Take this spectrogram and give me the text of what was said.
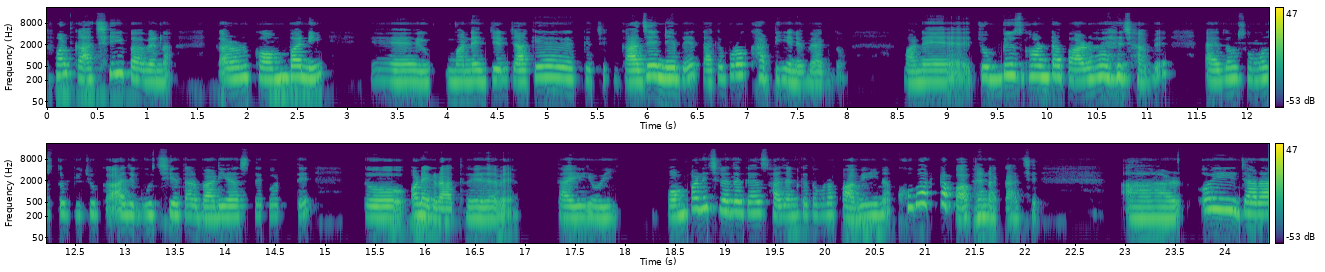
তোমার কাছেই পাবে না। কারণ কোম্পানি মানে যে যাকে কাজে নেবে, তাকে পুরো খাটিয়ে নেবে একদম। মানে চব্বিশ ঘণ্টা পার হয়ে যাবে একদম সমস্ত কিছু কাজ গুছিয়ে তার বাড়ি আসতে করতে, তো অনেক রাত হয়ে যাবে। তাই ওই কোম্পানি ছেলেদের কাছে সাজানকে তোমরা পাবেই না, খুব একটা পাবে না কাছে। আর ওই যারা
